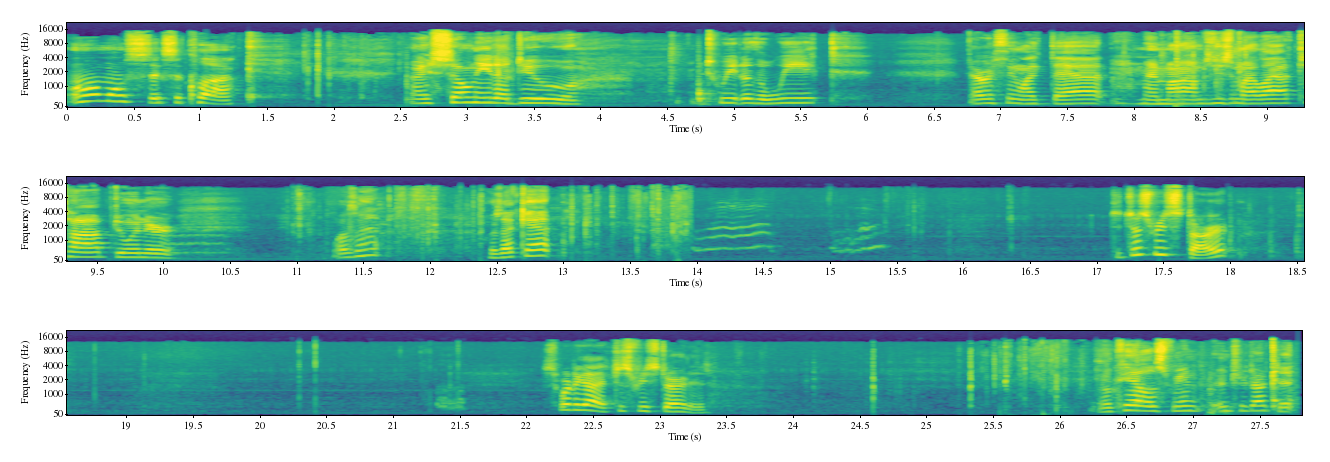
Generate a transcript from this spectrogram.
almost 6 o'clock. I still need to do tweet of the week, everything like that. My mom's using my laptop, doing her, was that? Was that cat? Did it just restart? Swear to God, it just restarted. Okay, let's reintroduce it.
